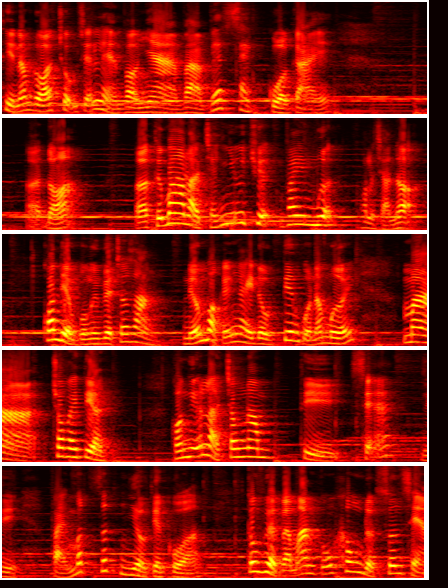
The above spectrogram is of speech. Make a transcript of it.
thì năm đó trộm sẽ lẻn vào nhà và vét sạch của cải à, đó. À, thứ ba là tránh những chuyện vay mượn hoặc là trả nợ. Quan điểm của người Việt cho rằng nếu mà cái ngày đầu tiên của năm mới mà cho vay tiền có nghĩa là trong năm thì sẽ gì? Phải mất rất nhiều tiền của. Công việc làm ăn cũng không được suôn sẻ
